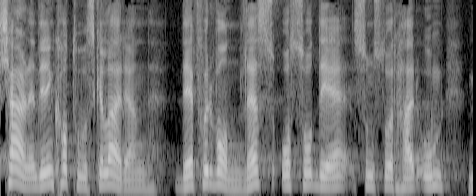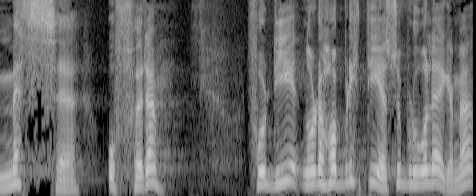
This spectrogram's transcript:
kjernen i den katolske læren. Det forvandles også det som står her om messeofferet. Fordi når det har blitt Jesu blod og legeme,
